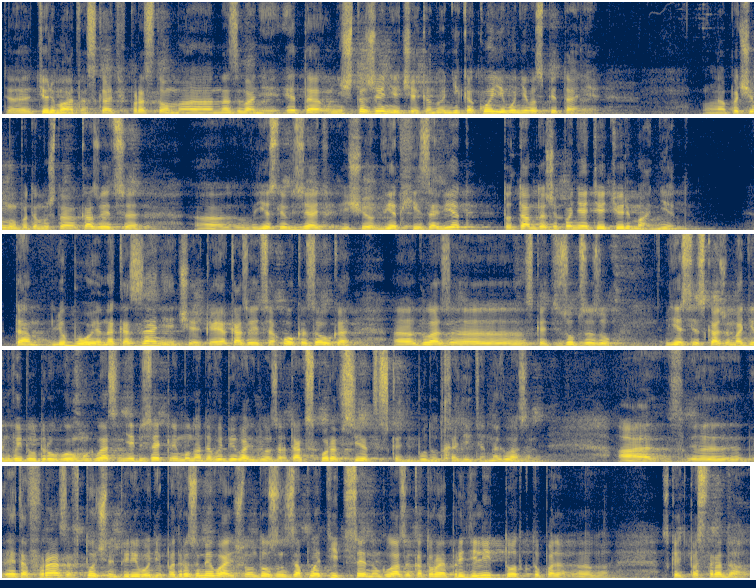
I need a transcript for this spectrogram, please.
э, тюрьма, так сказать, в простом э, названии, это уничтожение человека, но никакое его не воспитание. А почему? Потому что, оказывается, э, если взять еще Ветхий Завет, то там даже понятия тюрьма нет. Там любое наказание человека, и оказывается око за око, глаз, э, сказать, зуб за зуб – если, скажем, один выбил другому глаз, не обязательно ему надо выбивать глаза. Так скоро все, так сказать, будут ходить одноглазыми. А э, эта фраза в точном переводе подразумевает, что он должен заплатить цену глаза, которую определит тот, кто, э, сказать, пострадал.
